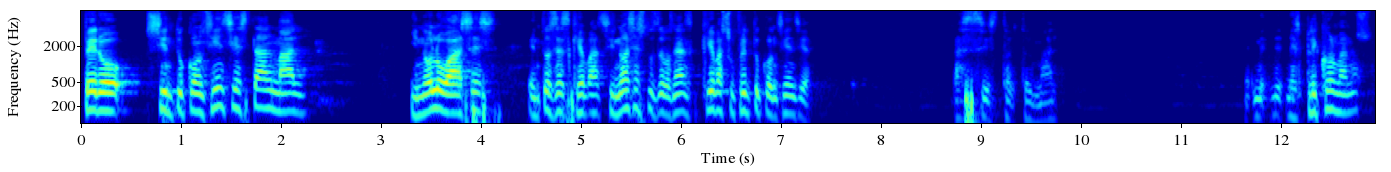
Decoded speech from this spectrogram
Pero si en tu conciencia está mal y no lo haces, entonces, ¿qué va? si no haces tus devocionales, ¿qué va a sufrir tu conciencia? Vas a decir, estoy, mal. ¿Me, ¿Me explico, hermanos?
